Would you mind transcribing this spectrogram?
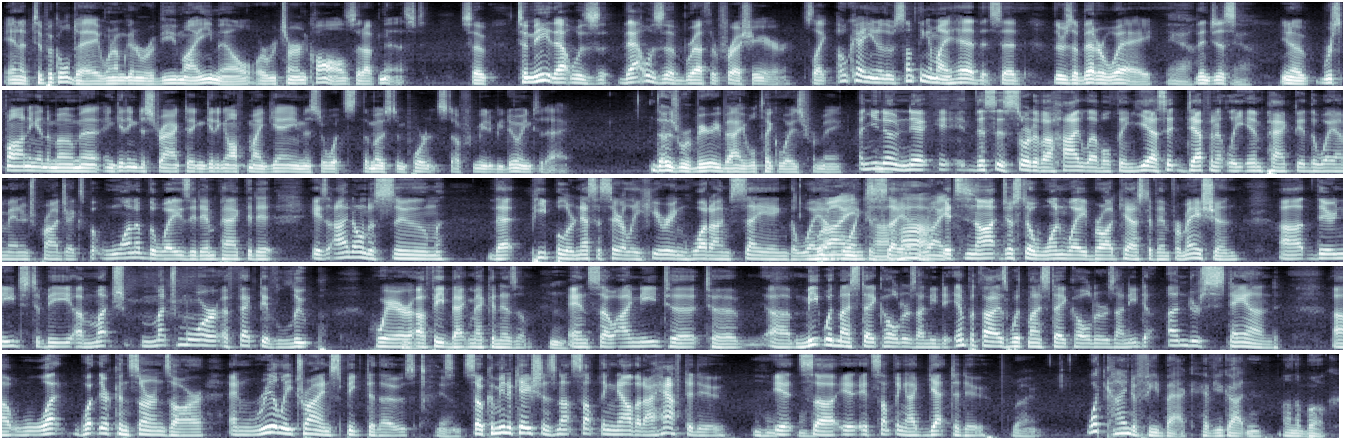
in a typical day when I'm going to review my email or return calls that I've missed. So to me, that was that was a breath of fresh air. It's like, okay, you know, there was something in my head that said there's a better way Yeah, than just yeah. You know responding in the moment and getting distracted and getting off my game as to what's the most important stuff for me to be doing today. Those were very valuable takeaways for me. And you know, Nick, it, this is sort of a high level thing. Yes, it definitely impacted the way I manage projects, but one of the ways it impacted it is I don't assume that people are necessarily hearing what I'm saying the way Right. I'm going to say it. Uh-huh. Right. It's not just a one way broadcast of information. Uh, there needs to be a much, much more effective loop where a feedback mechanism. And so I need to to uh, meet with my stakeholders. I need to empathize with my stakeholders. I need to understand uh, what what their concerns are and really try and speak to those. So communication is not something now that I have to do. It's uh, it, it's something I get to do. Right. What kind of feedback have you gotten on the book?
